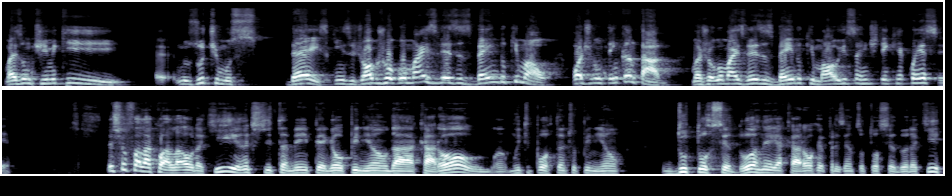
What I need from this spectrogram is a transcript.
mas um time que eh, nos últimos 10, 15 jogos jogou mais vezes bem do que mal. Pode não ter encantado, mas jogou mais vezes bem do que mal, e isso a gente tem que reconhecer. Deixa eu falar com a Laura aqui, antes de também pegar a opinião da Carol, uma muito importante opinião do torcedor, né? E a Carol representa o torcedor aqui.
